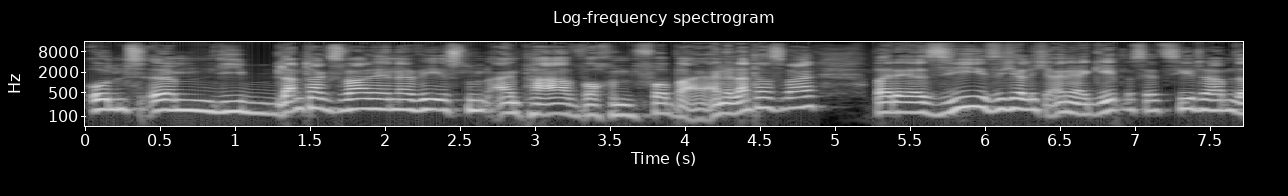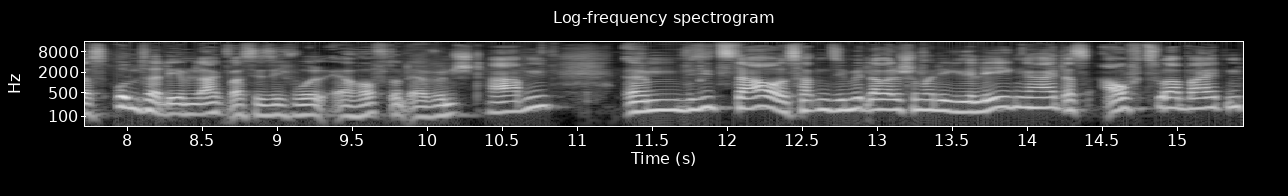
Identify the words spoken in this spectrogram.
Und ähm, die Landtagswahl in NRW ist nun ein paar Wochen vorbei. Eine Landtagswahl, bei der Sie sicherlich ein Ergebnis erzielt haben, das unter dem lag, was Sie sich wohl erhofft und erwünscht haben. Ähm, wie sieht's da aus? Hatten Sie mittlerweile schon mal die Gelegenheit, das aufzuarbeiten?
